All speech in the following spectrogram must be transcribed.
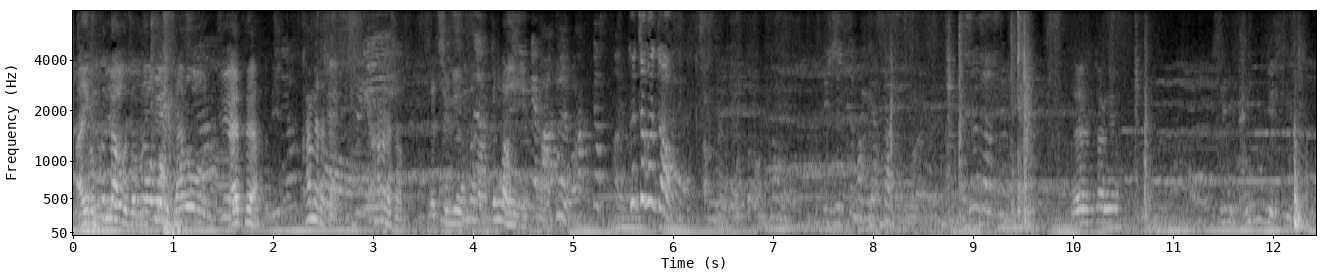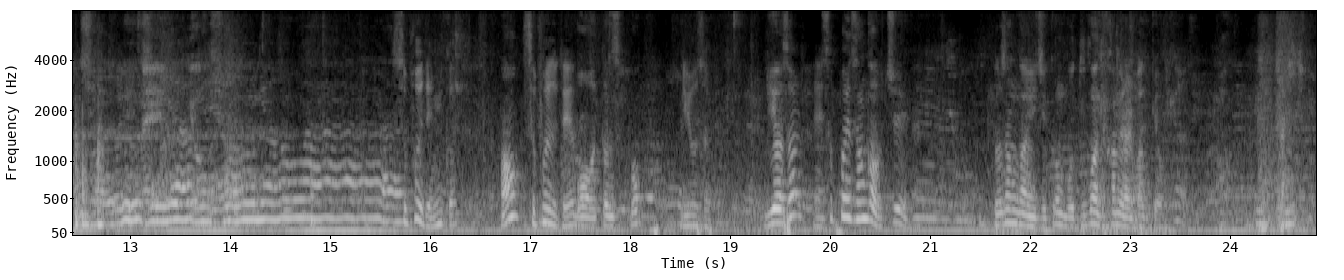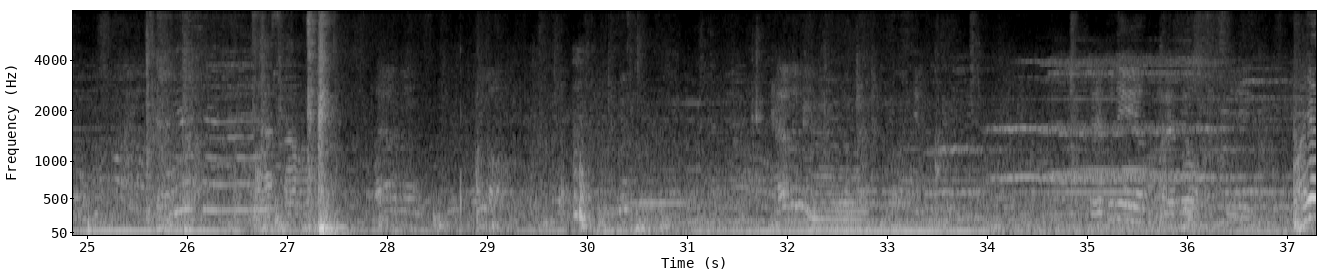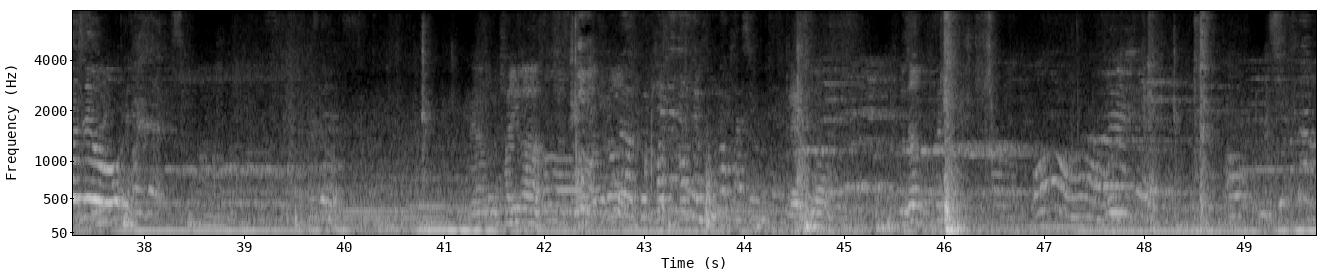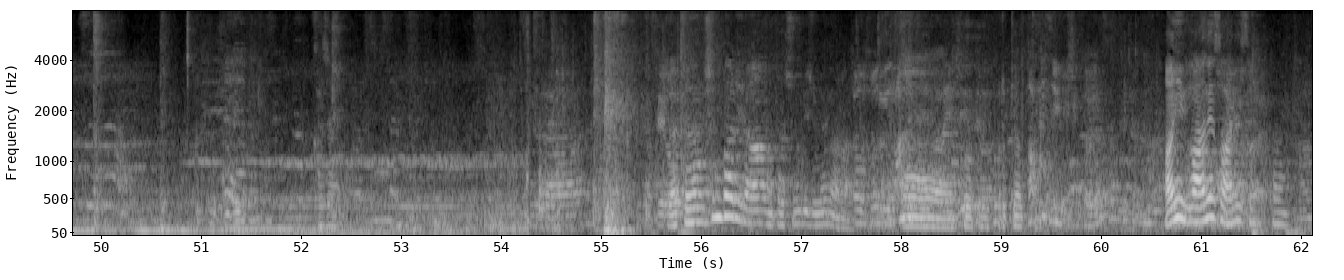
아 이거 끝나고 저 우리 팀이야? 알프야 카메라 잡. 카메라 잡. 나 지금 끝나. 이게. 그쵸 그쵸? 소녀와 스포이 됩니까? 어? 스포도 돼요? 뭐 어떤 스포? 리허설. 리허설? 네. 스포에 상관없지. 너 상관이지. 그럼 뭐 누구한테 카메라를 맡겨? 안녕하세요. 저희가 가자. 야, 저형 신발이랑 다 준비 좀 해놔라. 어, 그, 그, 그렇게 할게. 아니, 이거 안 했어, 안 했어. 어.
